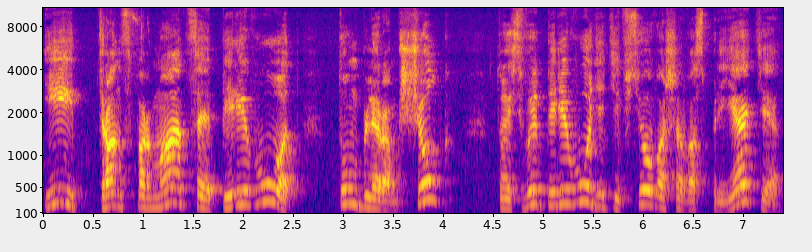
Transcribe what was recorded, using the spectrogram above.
И трансформация, перевод тумблером щелк, то есть вы переводите все ваше восприятие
